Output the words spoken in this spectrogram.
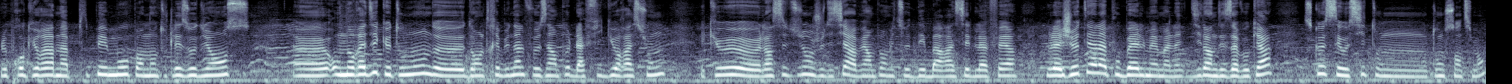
Le procureur n'a pipé mot pendant toutes les audiences. Euh, on aurait dit que tout le monde euh, dans le tribunal faisait un peu de la figuration et que euh, l'institution judiciaire avait un peu envie de se débarrasser de l'affaire, de la jeter à la poubelle même, dit l'un des avocats. Est-ce que c'est aussi ton, sentiment?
